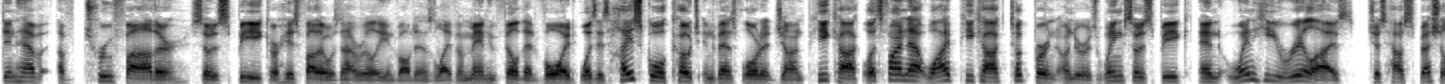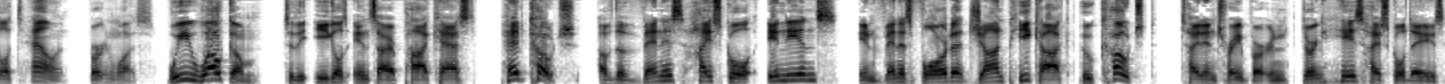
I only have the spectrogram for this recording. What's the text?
didn't have a true father, so to speak, or his father was not really involved in his life, a man who filled that void was his high school coach in Venice, Florida, John Peacock. Let's find out why Peacock took Burton under his wing, so to speak, and when he realized just how special a talent Burton was. We welcome to the Eagles Insider Podcast head coach of the Venice High School Indians in Venice, Florida, John Peacock, who coached tight end Trey Burton during his high school days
